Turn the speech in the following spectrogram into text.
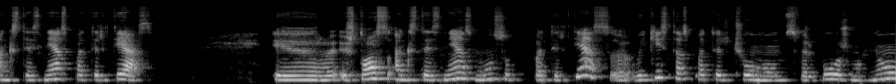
ankstesnės patirties. Ir iš tos ankstesnės mūsų patirties, vaikystės patirčių, mums svarbių žmonių,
